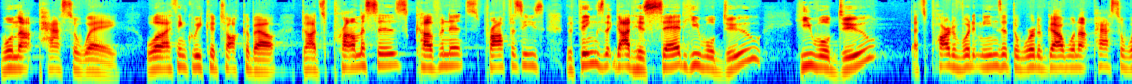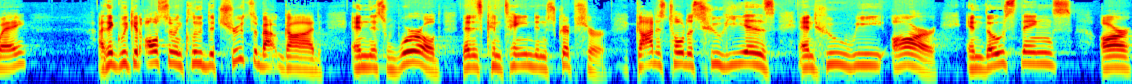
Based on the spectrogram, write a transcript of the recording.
will not pass away? Well, I think we could talk about God's promises, covenants, prophecies, the things that God has said He will do, He will do. That's part of what it means that the Word of God will not pass away. I think we could also include the truth about God and this world that is contained in Scripture. God has told us who He is and who we are, and those things are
